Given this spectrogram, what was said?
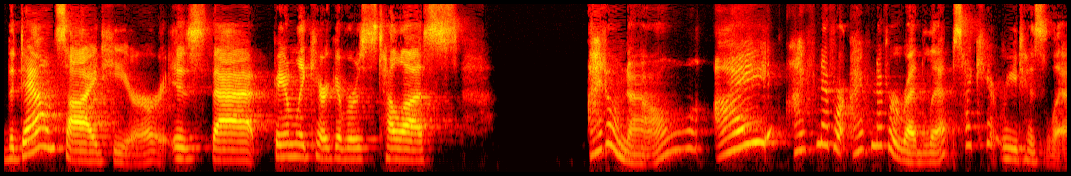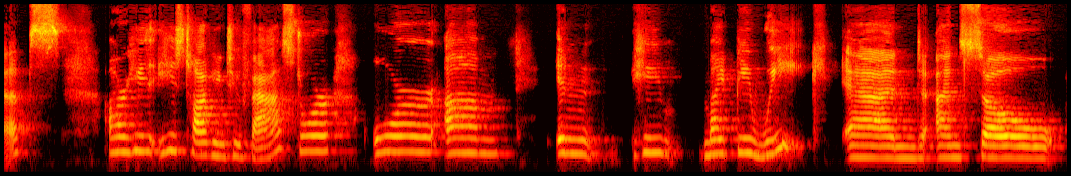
the downside here is that family caregivers tell us i don't know. I i've never i've never read lips. I can't read his lips. Or he, he's talking too fast. Or or um, in he might be weak. And and so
